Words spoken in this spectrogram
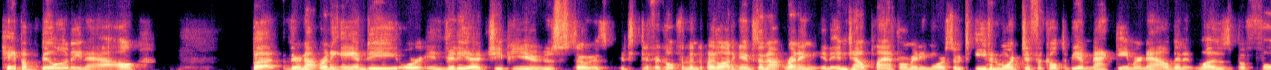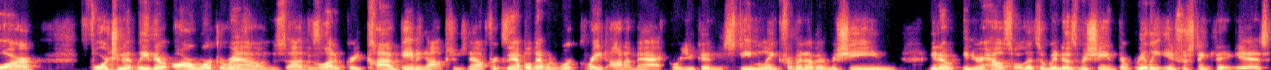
capability now, but they're not running AMD or NVIDIA GPUs, so it's it's difficult for them to play a lot of games. They're not running an Intel platform anymore, so it's even more difficult to be a Mac gamer now than it was before Fortunately, there are workarounds. Uh, there's a lot of great cloud gaming options now. For example, that would work great on a Mac, or you can Steam Link from another machine, you know, in your household. That's a Windows machine. The really interesting thing is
